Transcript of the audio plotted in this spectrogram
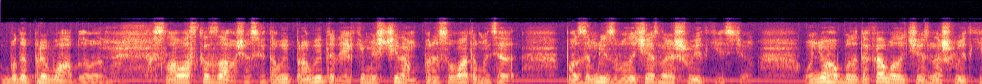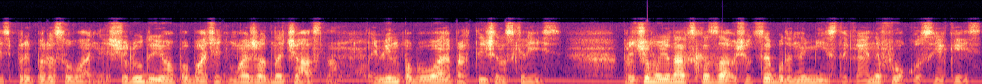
буде привабливим. Слава сказав, що світовий правитель якимось чином пересуватиметься по землі з величезною швидкістю. У нього буде така величезна швидкість при пересуванні, що люди його побачать майже одночасно, і він побуває практично скрізь. Причому юнак сказав, що це буде не містика і не фокус якийсь.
